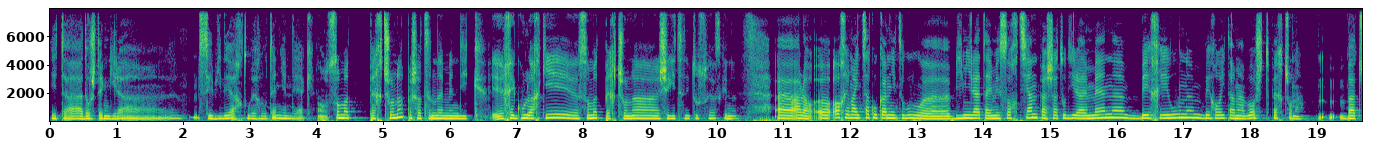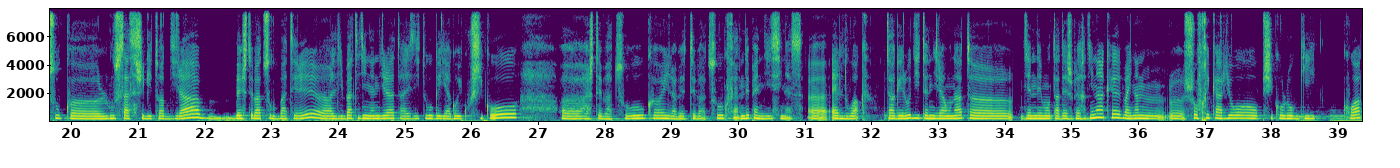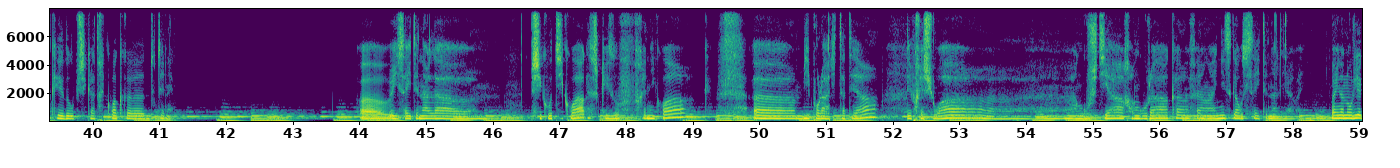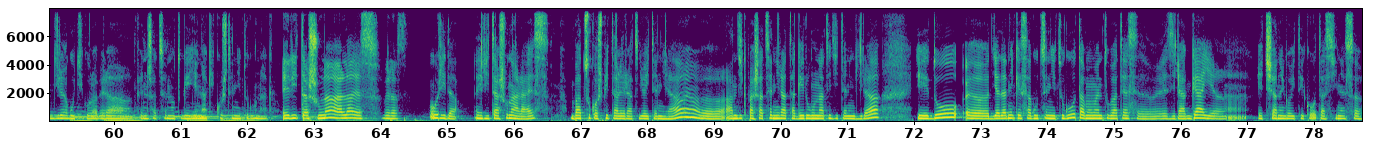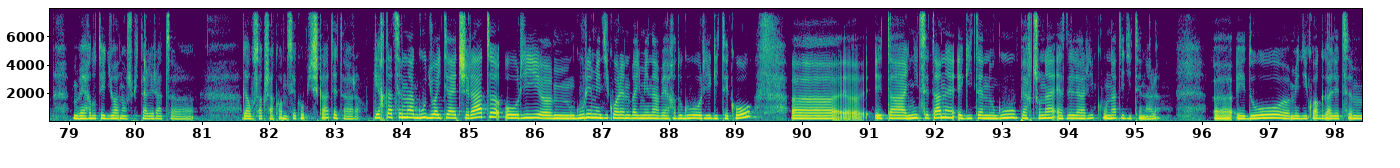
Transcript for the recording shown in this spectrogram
eta adosten gira zebide hartu behar duten jendeak. Zomat pertsona pasatzen da emendik? E, regularki, e, somat pertsona segitzen dituzu azken? Uh, hor uh, emaitzak ukan ditugu uh, 2000 eta emezortzian pasatu dira hemen berreun berroita ama bost pertsona. Batzuk uh, luzaz segituak dira, beste batzuk bat ere, aldi bat edinen dira eta ez ditugu gehiago ikusiko, uh, haste batzuk, hilabete batzuk, fen, dependi zinez. Uh, elduak, Eta gero diten dira unat, uh, diende mota desberdinak, eh, baina uh, sofrikario psikologikoak edo psikiatrikoak uh, dutene. uh, izaiten alda uh, psikotikoak, skizofrenikoak, uh, bipolaritatea, depresioa, uh, angustia, jangurak, hainiz gauz izaiten aldera bai. Baina horiek dira gutik gora bera pentsatzen dut gehienak ikusten ditugunak. Eritasuna ala ez, beraz? Hori da, eritasuna ala ez batzuk ospitalerat joaiten dira, uh, handik pasatzen dira eta geru unati diten gira, edo uh, diadanik ezagutzen ditugu eta momentu batez uh, ez dira gai uh, etxean egoiteko eta zinez behar dute joan ospitalerat uh, gauzak sakontzeko pixkat, eta ara. Gertatzen da gu joaitea etxerat, hori um, gure medikoaren baimena behar dugu hori egiteko, uh, eta initzetan egiten dugu pertsona ez delarik unat egiten ala. Uh, edo uh, medikoak galetzen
